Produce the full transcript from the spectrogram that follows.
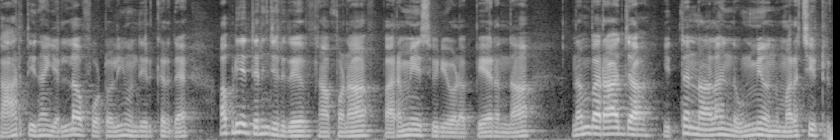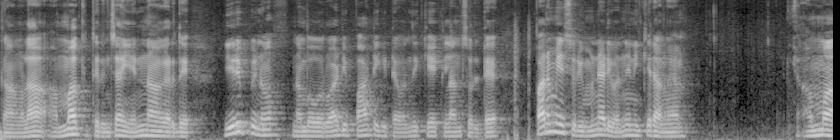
கார்த்தி தான் எல்லா ஃபோட்டோலையும் வந்து இருக்கிறத அப்படியே தெரிஞ்சிருது. அப்போனா பரமேஸ்வரியோட பேரன்தான். நம்ம ராஜா இத்தனை நாளாக இந்த உண்மையை வந்து மறைச்சிட்டு இருக்காங்களா? அம்மாவுக்கு தெரிஞ்சால் என்ன ஆகிறது? இருப்பினும் நம்ம ஒரு வாட்டி பாட்டிக்கிட்ட வந்து கேட்கலான்னு சொல்லிட்டு பரமேஸ்வரி முன்னாடி வந்து நிற்கிறாங்க அம்மா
